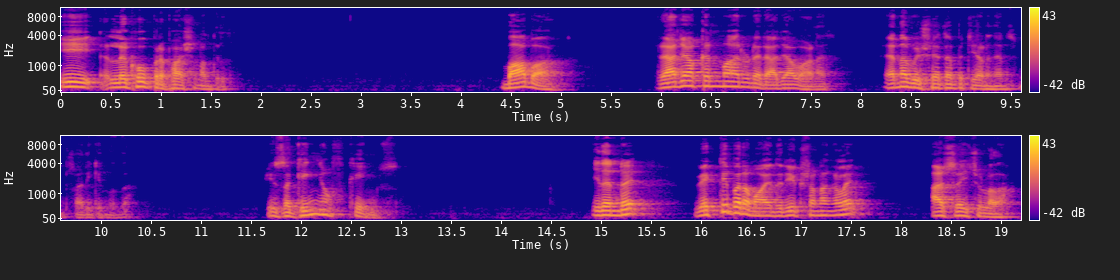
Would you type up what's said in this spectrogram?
ഈ ലഘു പ്രഭാഷണത്തിൽ ബാബ രാജാക്കന്മാരുടെ രാജാവാണ് എന്ന വിഷയത്തെ പറ്റിയാണ് ഞാൻ സംസാരിക്കുന്നത്. Is a king of kings ഇതെന്റെ വ്യക്തിപരമായ നിരീക്ഷണങ്ങളെ ആശ്രയിച്ചുള്ളതാണ്.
